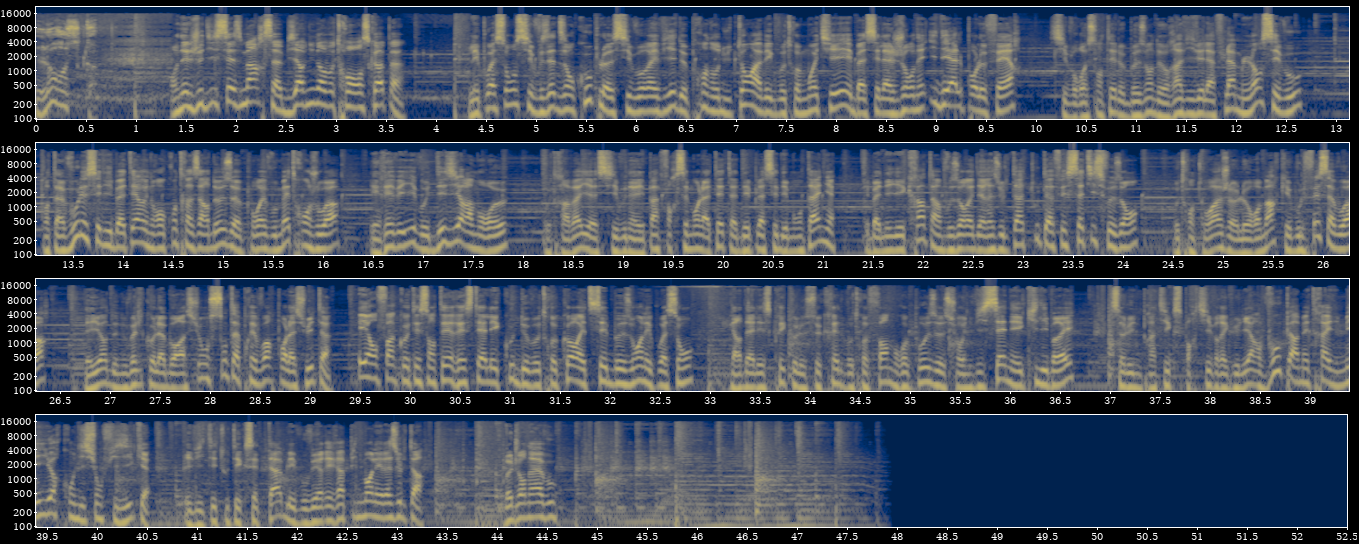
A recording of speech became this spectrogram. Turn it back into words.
L'horoscope. On est le jeudi 16 mars, bienvenue dans votre horoscope. Les poissons, si vous êtes en couple, si vous rêviez de prendre du temps avec votre moitié, eh ben c'est la journée idéale pour le faire. Si vous ressentez le besoin de raviver la flamme, lancez-vous. Quant à vous les célibataires, une rencontre hasardeuse pourrait vous mettre en joie et réveiller vos désirs amoureux. Au travail, si vous n'avez pas forcément la tête à déplacer des montagnes, eh ben n'ayez crainte, hein, vous aurez des résultats tout à fait satisfaisants. Votre entourage le remarque et vous le fait savoir. D'ailleurs, de nouvelles collaborations sont à prévoir pour la suite. Et enfin, côté santé, restez à l'écoute de votre corps et de ses besoins les poissons. Gardez à l'esprit que le secret de votre forme repose sur une vie saine et équilibrée. Seule une pratique sportive régulière vous permettra une meilleure condition physique. Évitez tout excès de et vous verrez rapidement les résultats. Bonne journée à vous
